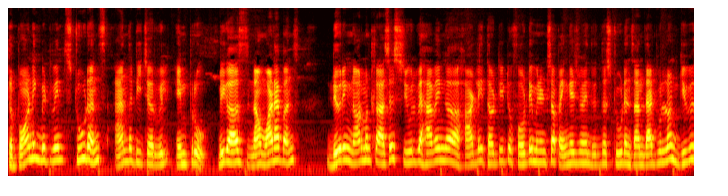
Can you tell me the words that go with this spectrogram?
the bonding between students and the teacher will improve. Because now what happens? During normal classes you will be having a hardly 30 to 40 minutes of engagement with the students and that will not give you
